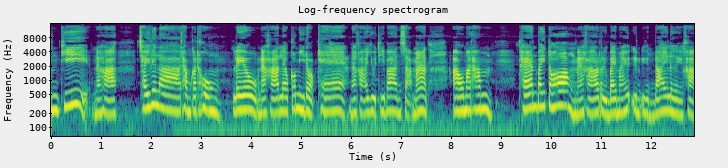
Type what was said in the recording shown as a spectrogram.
นที่นะคะ ใช้เวลาทำกระทงเร็วนะคะ แล้วก็มีดอกแครนะคะ อยู่ที่บ้านสามารถเอามาทำ แทนใบตองนะคะ หรือใบไม้อื่นๆได้เลยค่ะ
